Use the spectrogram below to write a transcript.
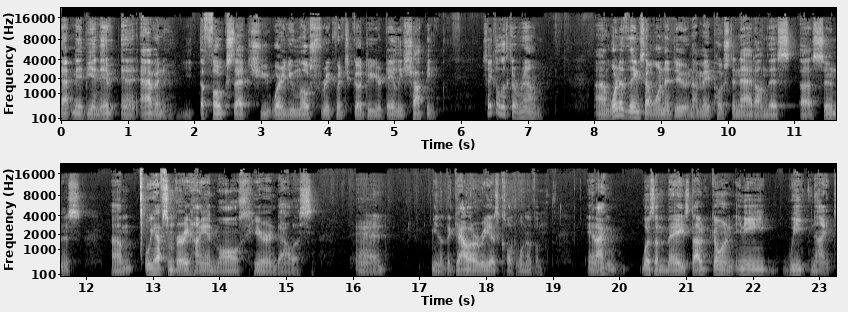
That may be an, an avenue. The folks that you where you most frequent to go do your daily shopping. Take a look around. Um, one of the things I want to do, and I may post an ad on this uh, soon, is um, we have some very high end malls here in Dallas, and you know the Galleria is called one of them, and I was amazed. I would go on any weeknight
